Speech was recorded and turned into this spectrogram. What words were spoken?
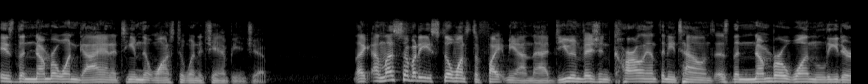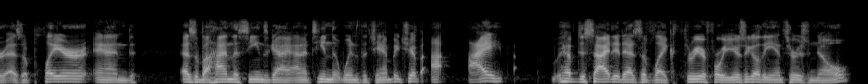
is the number one guy on a team that wants to win a championship like unless somebody still wants to fight me on that do you envision Karl-Anthony Towns as the number one leader as a player and as a behind the scenes guy on a team that wins the championship? I, I have decided as of like three or four years ago the answer is no.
